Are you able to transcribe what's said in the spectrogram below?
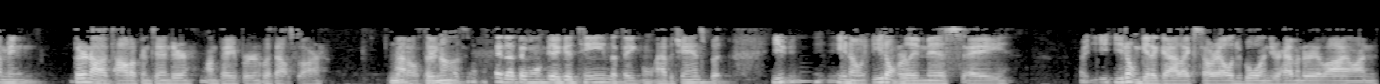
I mean, they're not a title contender on paper without Sarr. No, I don't they're think not. that they won't be a good team, that they won't have a chance, but you you know you don't really miss a you, you don't get a guy like Sarr eligible, and you're having to rely on.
